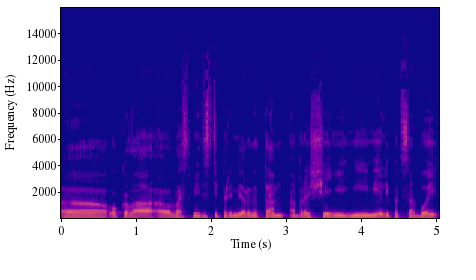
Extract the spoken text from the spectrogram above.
около э, 80 примерно там обращений не имели под собой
